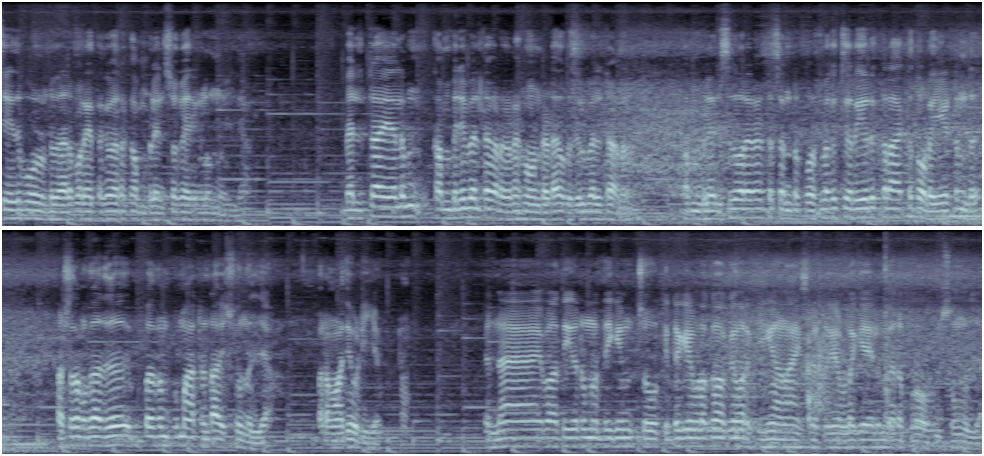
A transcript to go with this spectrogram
ചെയ്ത് പോകുന്നുണ്ട്. വേറെ പറയത്തക്ക വേറെ കംപ്ലയിൻസോ കാര്യങ്ങളൊന്നും ഇല്ല. ബെൽറ്റ് ആയാലും കമ്പനി ബെൽറ്റ് കിടക്കണേ. ഹോണ്ടയുടെ ഒറിജിനൽ ബെൽറ്റാണ് കംപ്ലയിൻസ് എന്ന് പറയാനായിട്ട് സെൻട്രൽ പോർഷനിലൊക്കെ ചെറിയൊരു ക്രാക്ക് തുടങ്ങിയിട്ടുണ്ട്. പക്ഷെ നമുക്കത് ഇപ്പോൾ നമുക്ക് മാറ്റേണ്ട ആവശ്യമൊന്നുമില്ല. പരമാവധി ഓടിക്കാം കേട്ടോ. പിന്നെ ഈ ഭാഗത്ത് കയറുമ്പോഴത്തേക്കും ചോക്കിന്റെ കേബിളൊക്കെ ഒക്കെ വർക്കിംഗ് ആണ്. ആക്സിലേറ്റർ കേബിളൊക്കെ ആയാലും വേറെ പ്രോബ്ലംസ് ഒന്നുമില്ല.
